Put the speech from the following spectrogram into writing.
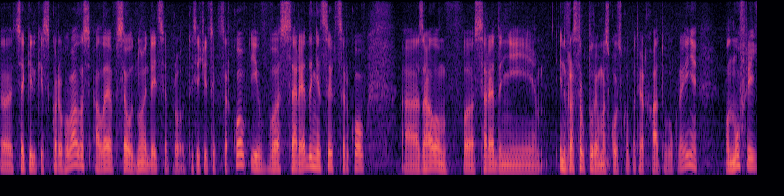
е, ця кількість скоригувалась, але все одно йдеться про тисячі цих церков, і всередині цих церков, е, загалом всередині інфраструктури Московського патріархату в Україні, Онуфрій.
